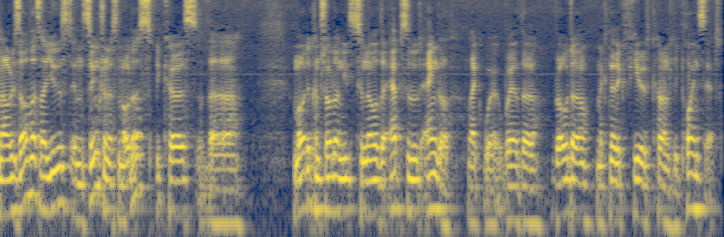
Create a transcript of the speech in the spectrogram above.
Now resolvers are used in synchronous motors because the motor controller needs to know the absolute angle, like where, where the rotor magnetic field currently points at,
